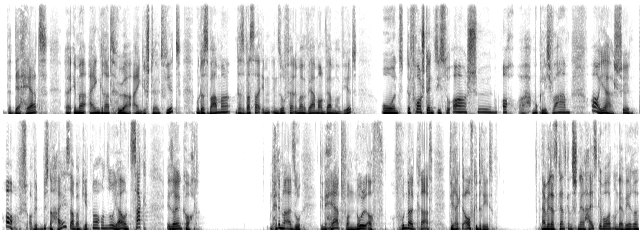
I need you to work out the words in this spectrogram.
der Herd äh, immer ein Grad höher eingestellt wird und das, warmer, das Wasser im, insofern immer wärmer und wärmer wird. Und der Frosch denkt sich so, oh, schön, och, oh, muckelig warm, oh ja, schön, oh, wird ein bisschen heiß, aber geht noch und so, ja, und zack, ist er gekocht. Und hätte man also den Herd von 0 auf, auf 100 Grad direkt aufgedreht, dann wäre das ganz, ganz schnell heiß geworden und er wäre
